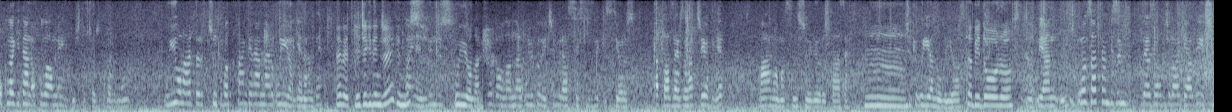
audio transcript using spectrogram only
okula giden okula almaya gitmiştir çocuklarını. Uyuyorlardır çünkü balıktan gelenler uyuyor genelde. Evet, gece gidince gündüz Aynen gündüz uyuyorlar. burada olanlar uyuduğu için biraz sessizlik istiyoruz. Hatta zerzavatçıya bile bağırmamasını söylüyoruz bazen. Hmm, Çünkü uyuyan oluyor. tabii doğru. Ee, Uyan, o zaten bizim zerzavatçılar geldiği için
